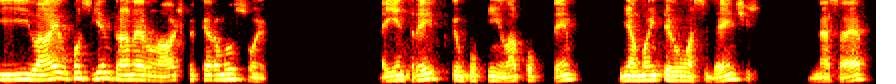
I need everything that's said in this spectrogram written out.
E lá eu consegui entrar na aeronáutica, que era o meu sonho. Aí entrei, fiquei um pouquinho lá, pouco tempo. Minha mãe teve um acidente nessa época,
